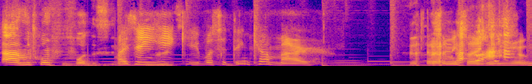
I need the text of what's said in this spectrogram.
Ah, muito confuso, foda-se. Mas Henrique, você tem que amar. Essa é a mensagem do jogo.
